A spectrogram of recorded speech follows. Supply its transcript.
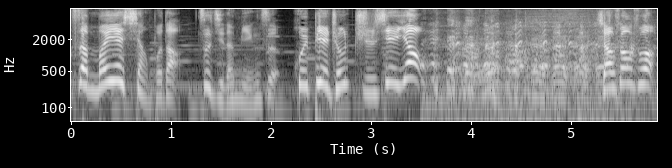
怎么也想不到自己的名字会变成止泻药。小双说。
